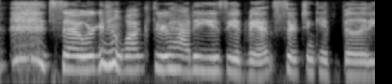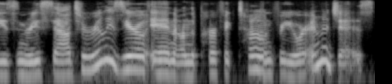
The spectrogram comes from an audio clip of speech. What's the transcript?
so we're going to walk through how to use the advanced searching capabilities in Restyle to really zero in on the perfect tone for your images.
